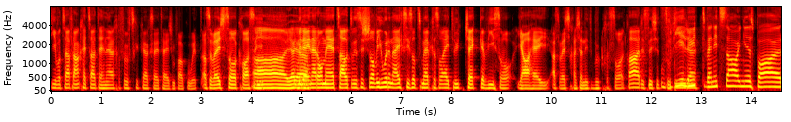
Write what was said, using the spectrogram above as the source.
die, die 10 Franken gezahlt haben, haben eigentlich 50 gegeben gesagt, hey, ist im Fall gut. Also weißt du, so quasi, Ah, ja, wir haben ja. dann auch mehr gezahlt und es ist so wie hure nice gewesen, so zu merken, so, hey, die Leute checken, wie so, ja, hey, also weißt du, kannst ja nicht wirklich so, klar, es ist jetzt Und zum für die. Leute, wenn jetzt da irgendwie ein paar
